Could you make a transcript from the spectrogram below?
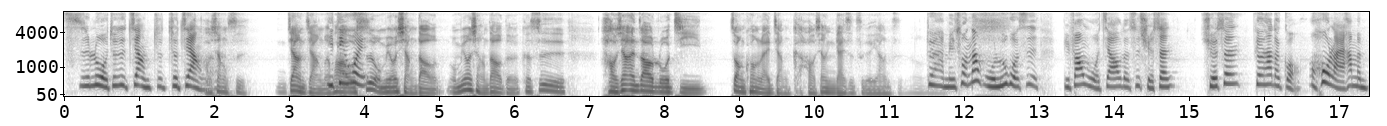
失落。就是这样，就就这样了。好像是你这样讲的话，我是我没有想到，我没有想到的。可是好像按照逻辑状况来讲，好像应该是这个样子。对啊，没错。那我如果是，比方我教的是学生，学生跟他的狗，后来他们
